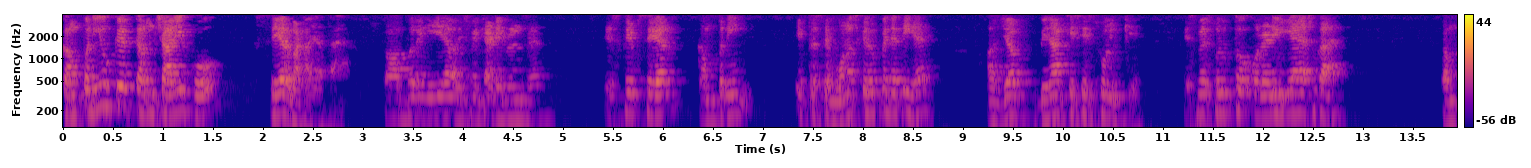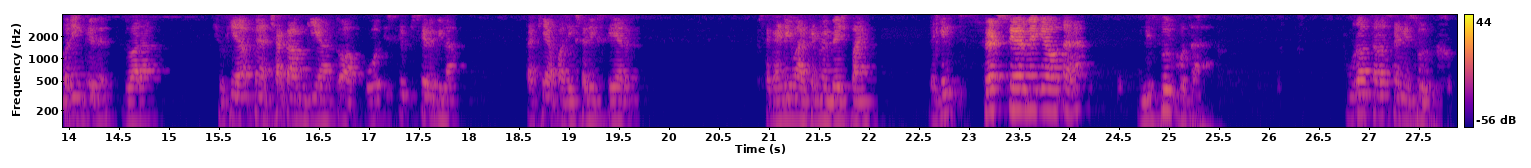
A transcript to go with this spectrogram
कंपनियों के कर्मचारी को शेयर बांटा जाता है तो आप बोलेंगे, ये और इसमें क्या डिफरेंस है? स्क्रिप्ट शेयर कंपनी एक तरह से बोनस के रूप में देती है, और जब बिना किसी शुल्क के, इसमें शुल्क तो ऑलरेडी लिया जा चुका है कंपनी के द्वारा, चूँकि आपने अच्छा काम किया तो आपको स्क्रिप्ट शेयर मिला, ताकि आप अधिक से अधिक शेयर सेकेंडरी मार्केट में बेच पाए। लेकिन स्वेट शेयर में क्या होता है? निःशुल्क होता है। पूरा तरह से निःशुल्क।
